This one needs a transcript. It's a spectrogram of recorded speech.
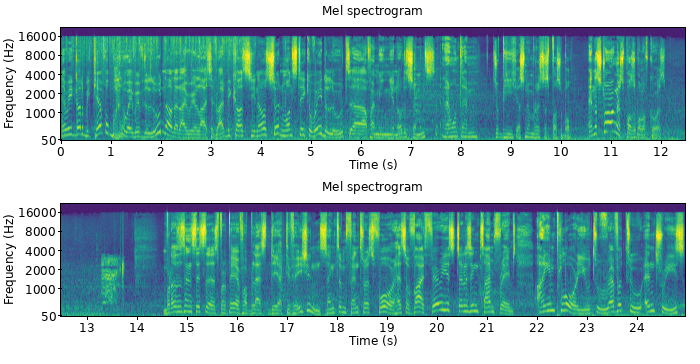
Yeah, we gotta be careful, by the way, with the loot now that I realize it, right? Because, you know, certain ones take away the loot, uh, of, I mean, you know, the summons. And I want them to be as numerous as possible. And as strong as possible, of course. Brothers and sisters, prepare for blast deactivation. Sanctum Ventress 4 has survived various challenging time frames. I implore you to refer to entries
